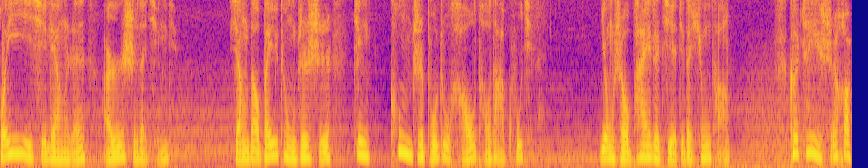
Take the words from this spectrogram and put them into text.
回忆起两人儿时的情景，想到悲痛之时，竟控制不住嚎啕大哭起来，用手拍着姐姐的胸膛。可这时候，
